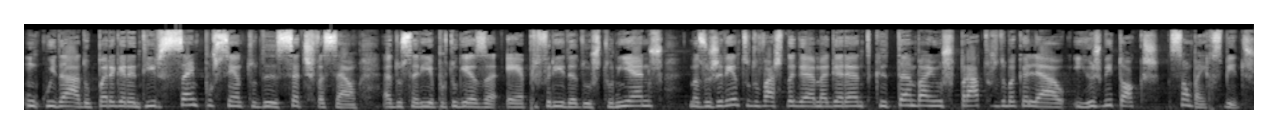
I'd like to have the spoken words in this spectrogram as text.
Um cuidado para garantir 100% de satisfação. A doçaria portuguesa é a preferida dos tunianos, mas o gerente do Vasco da Gama garante que também os pratos de bacalhau e os bitoques são bem recebidos.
